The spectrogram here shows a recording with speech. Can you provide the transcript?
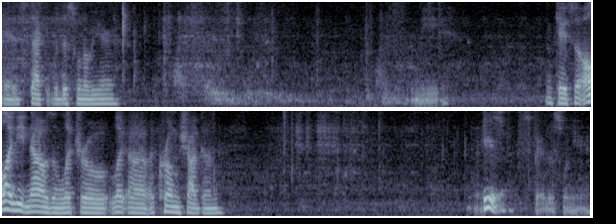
And stack it with this one over here. Okay, so all I need now is an electro, le- uh, a chrome shotgun. Let's Here. spare this one here.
